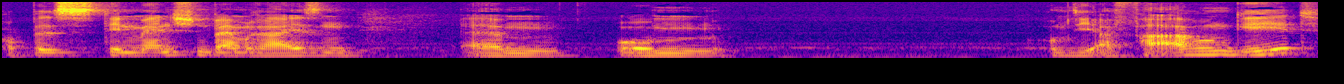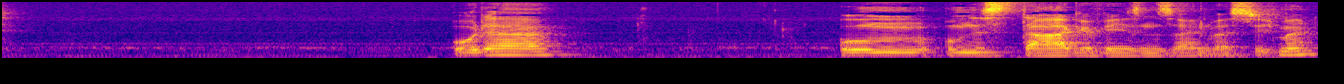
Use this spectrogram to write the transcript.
ob es den Menschen beim Reisen ähm, um, um die Erfahrung geht oder um, um das Da gewesen sein, weißt du, ich meine?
